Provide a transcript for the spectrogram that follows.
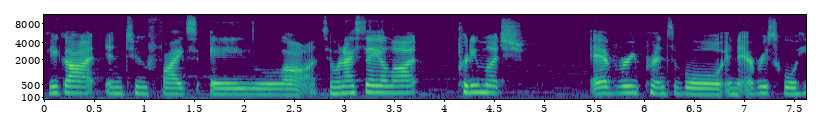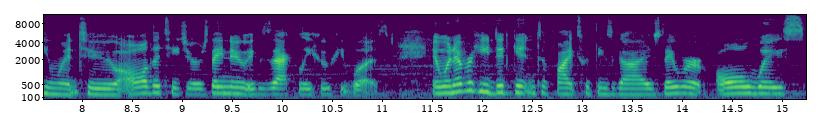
He got into fights a lot. And when I say a lot, pretty much every principal in every school he went to, all the teachers, they knew exactly who he was. And whenever he did get into fights with these guys, they were always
